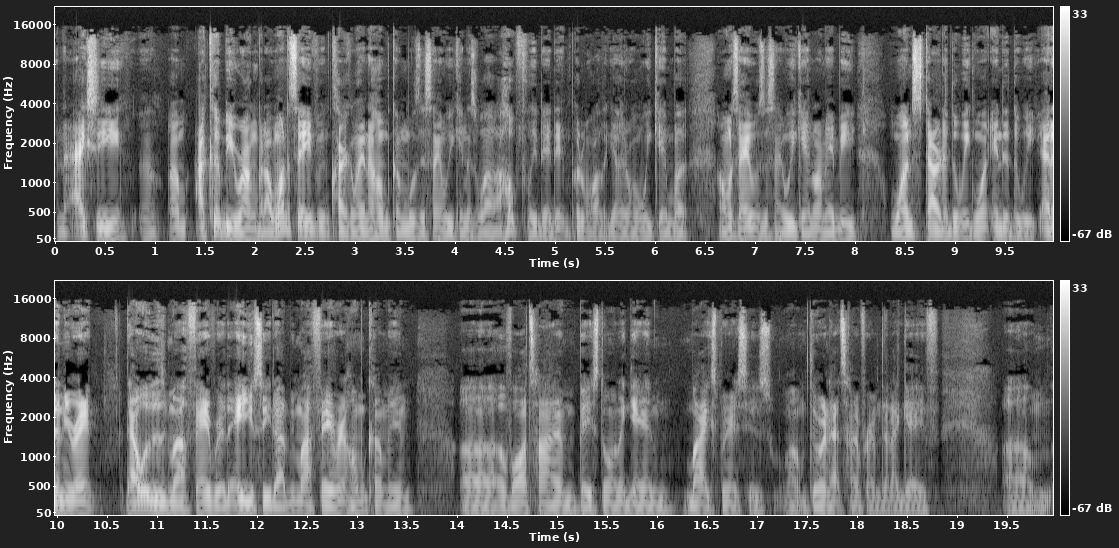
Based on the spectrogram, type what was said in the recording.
and actually, uh, um, I could be wrong, but I want to say even Clark Atlanta homecoming was the same weekend as well. Hopefully, they didn't put them all together one weekend, but I want to say it was the same weekend, or maybe one started the week, one ended the week. At any rate, that was my favorite. The AUC that'd be my favorite homecoming uh, of all time, based on again my experiences um, during that time frame that I gave. Um,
